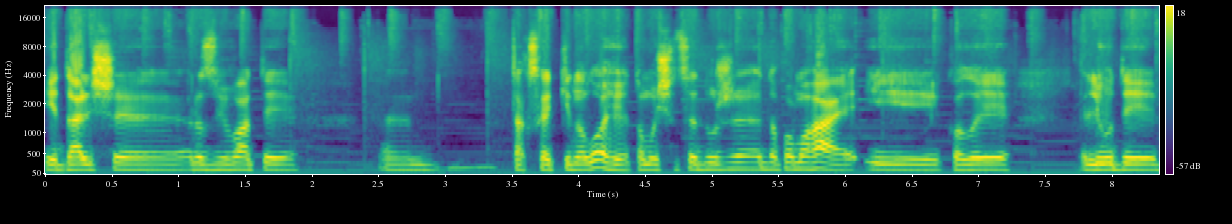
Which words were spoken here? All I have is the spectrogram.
і далі розвивати, так сказати, кінологію, тому що це дуже допомагає. І коли люди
